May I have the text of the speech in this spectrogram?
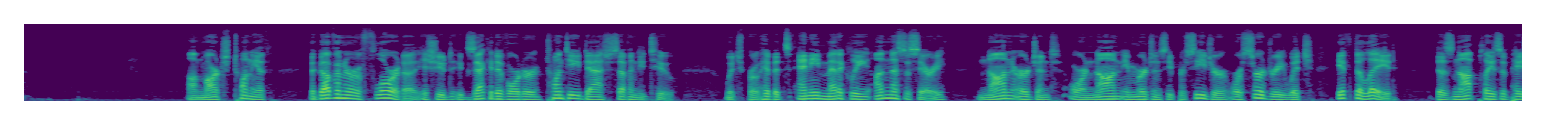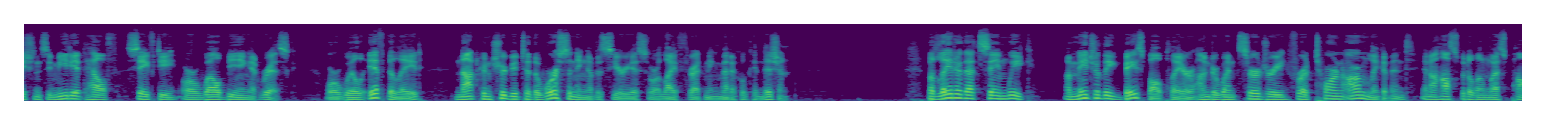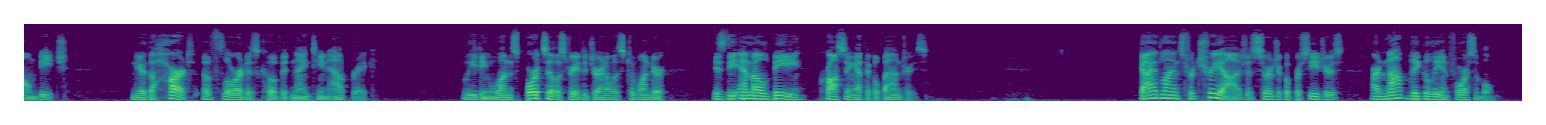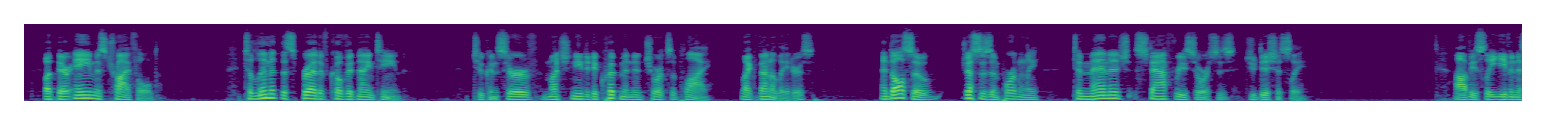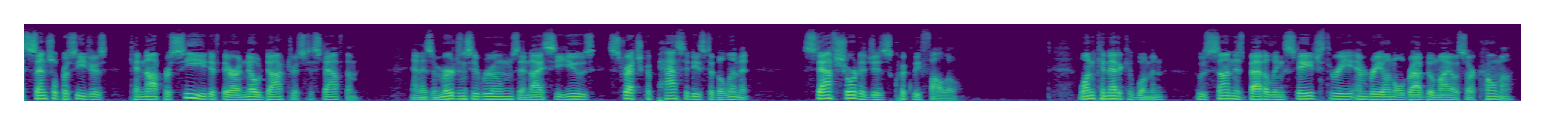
On March 20th, the governor of Florida issued Executive Order 20 72, which prohibits any medically unnecessary non urgent, or non emergency procedure or surgery which, if delayed, does not place a patient's immediate health, safety, or well being at risk, or will, if delayed, not contribute to the worsening of a serious or life threatening medical condition. But later that same week, a Major League Baseball player underwent surgery for a torn arm ligament in a hospital in West Palm Beach, near the heart of Florida's COVID 19 outbreak, leading one Sports Illustrated journalist to wonder is the MLB crossing ethical boundaries? Guidelines for triage of surgical procedures are not legally enforceable, but their aim is trifold to limit the spread of COVID 19, to conserve much needed equipment in short supply, like ventilators, and also, just as importantly, to manage staff resources judiciously. Obviously, even essential procedures cannot proceed if there are no doctors to staff them, and as emergency rooms and ICUs stretch capacities to the limit, staff shortages quickly follow. One Connecticut woman, whose son is battling stage 3 embryonal rhabdomyosarcoma,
